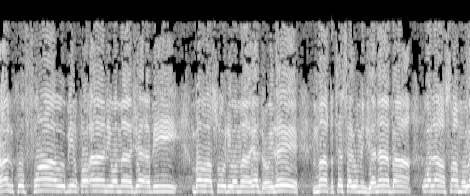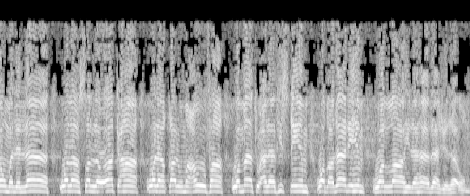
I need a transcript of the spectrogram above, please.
الكفار بالقرآن وما جاء به بالرسول وما يدعو إليه ما اغتسلوا من جنابة ولا صاموا يوما لله ولا صلوا ركعة ولا قالوا معروفا وماتوا على فسقهم وضلالهم. والله لهذا جزاؤهم.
